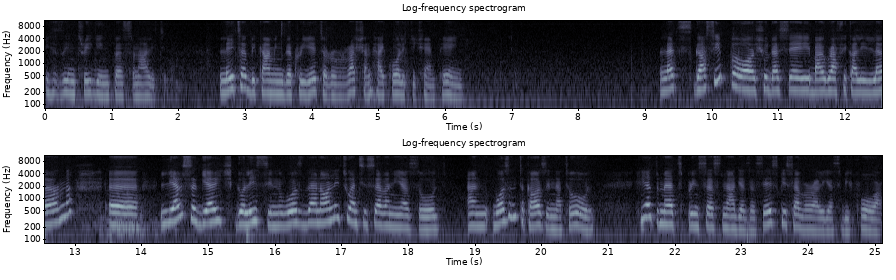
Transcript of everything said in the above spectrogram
his intriguing personality, later becoming the creator of Russian high-quality champagne. Let's gossip, or should I say biographically learn. Uh, Lev Sergeyevich Golitsyn was then only 27 years old and wasn't a cousin at all. He had met Princess Nadia Zassetsky several years before,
